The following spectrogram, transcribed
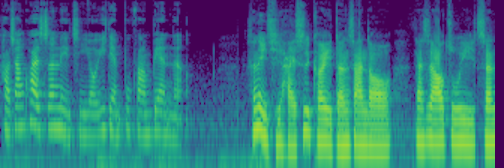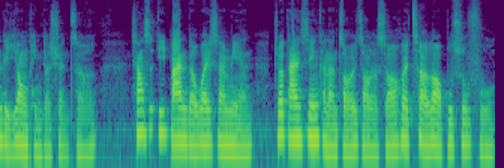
好像快生理期，有一点不方便呢。生理期还是可以登山的哦，但是要注意生理用品的选择，像是一般的卫生棉，就担心可能走一走的时候会侧漏不舒服，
